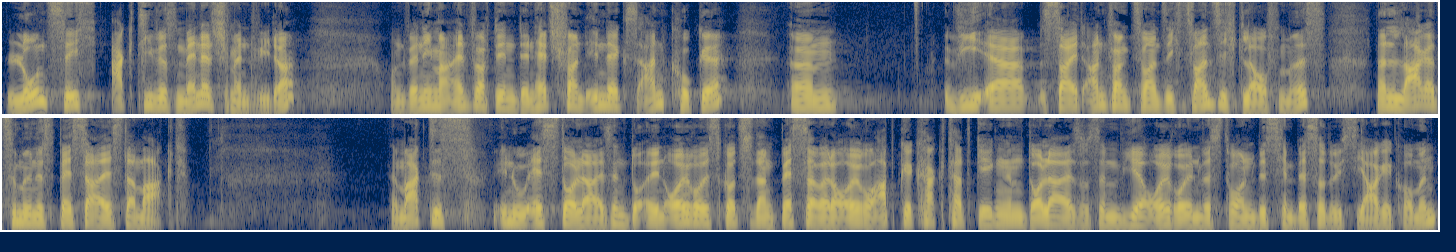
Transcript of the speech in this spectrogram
lohnt sich aktives Management wieder. Und wenn ich mal einfach den, den Hedgefund-Index angucke, ähm, wie er seit Anfang 2020 gelaufen ist, dann lag er zumindest besser als der Markt. Der Markt ist in US-Dollar, also in, Euro ist Gott sei Dank besser, weil der Euro abgekackt hat gegen den Dollar. Also sind wir Euro-Investoren ein bisschen besser durchs Jahr gekommen.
